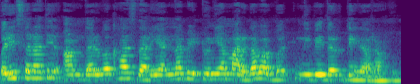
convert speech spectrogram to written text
परिसरातील आमदार व खासदार यांना भेटून या मार्गाबाबत निवेदन देणार आहोत.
